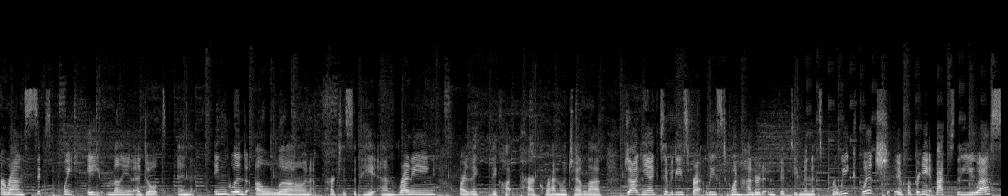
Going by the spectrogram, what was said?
around 6.8 million adults in England alone participate in running, or they, they call it park run, which I love, jogging activities for at least 150 minutes per week, which, if we're bringing it back to the US,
